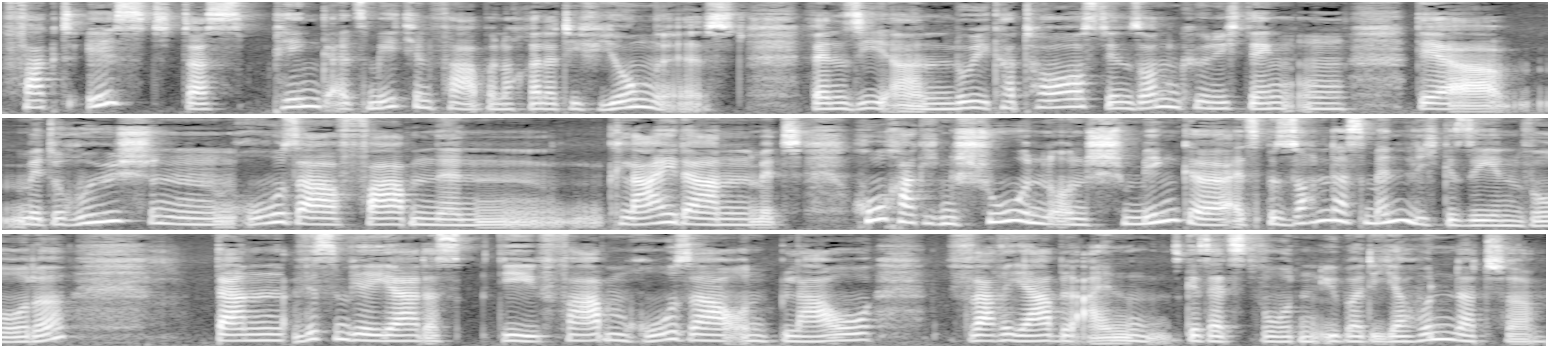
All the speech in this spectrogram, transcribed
Fakt ist, dass Pink als Mädchenfarbe noch relativ jung ist. Wenn Sie an Louis XIV, den Sonnenkönig, denken, der mit rüschen, rosafarbenen Kleidern, mit hochhackigen Schuhen und Schminke als besonders männlich gesehen wurde, dann wissen wir ja, dass die Farben rosa und blau variabel eingesetzt wurden über die Jahrhunderte.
